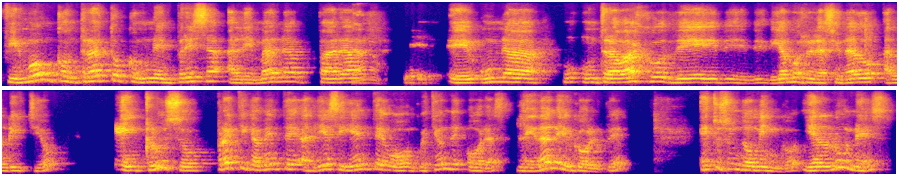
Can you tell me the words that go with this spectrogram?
firmó un contrato con una empresa alemana para eh, eh, una, un, trabajo de, digamos, relacionado al litio, e incluso prácticamente al día siguiente o en cuestión de horas, le dan el golpe, esto es un domingo, y el lunes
